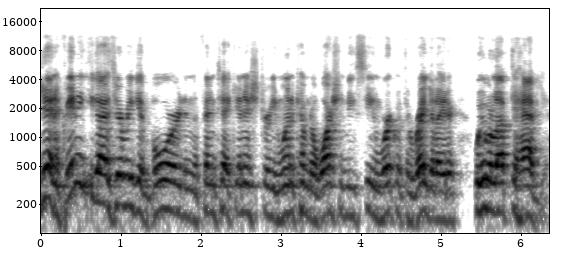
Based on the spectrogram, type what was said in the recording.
Yeah, and if any of you guys ever get bored in the fintech industry and want to come to Washington, D.C. and work with the regulator, we would love to have you.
